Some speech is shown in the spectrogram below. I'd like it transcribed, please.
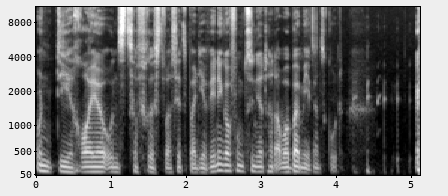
und die Reue uns zerfrisst, was jetzt bei dir weniger funktioniert hat, aber bei mir ganz gut.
